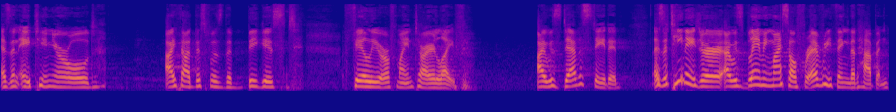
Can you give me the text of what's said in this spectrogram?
as an 18 year old, I thought this was the biggest failure of my entire life. I was devastated. As a teenager, I was blaming myself for everything that happened.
